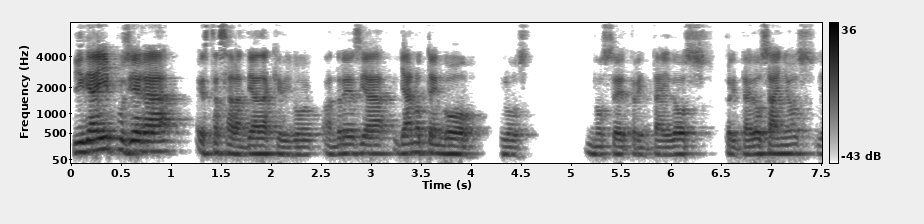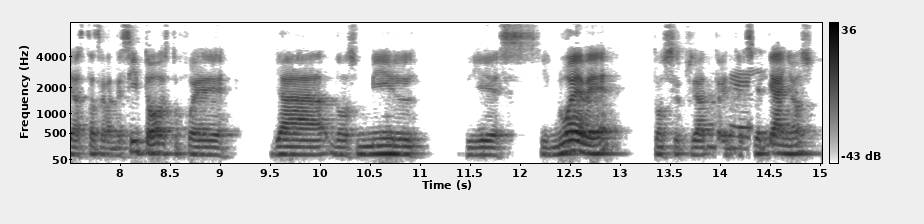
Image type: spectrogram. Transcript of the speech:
Y de ahí pues llega esta zarandeada que digo, Andrés, ya, ya no tengo los, no sé, 32, 32 años, ya estás grandecito. Esto fue ya 2019, entonces pues, ya 37 años.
